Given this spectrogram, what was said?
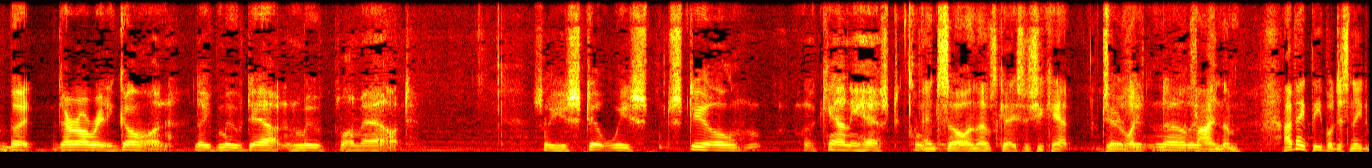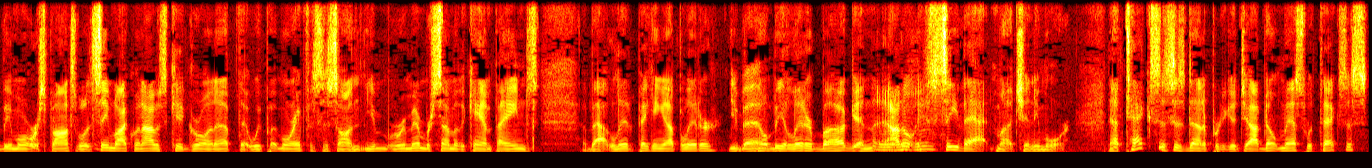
but they're already gone they've moved out and moved plumb out so you still we still the county has to clean And so in those cases, you can't generally a- no, find them. I think people just need to be more responsible. It seemed like when I was a kid growing up that we put more emphasis on. You remember some of the campaigns about lit, picking up litter. You bet. Don't be a litter bug, and I Mm-hmm. don't see that much anymore. Now Texas has done a pretty good job. Don't mess with Texas.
